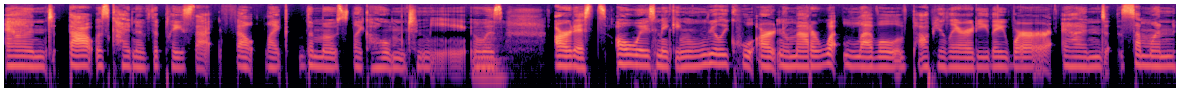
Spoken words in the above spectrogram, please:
And that was kind of the place that felt like the most like home to me. It was mm artists always making really cool art no matter what level of popularity they were and someone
